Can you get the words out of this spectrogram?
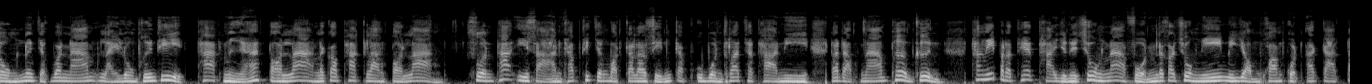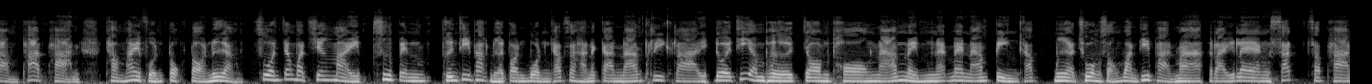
ลง เนื่องจากว่าน้ำไหลลงพื้นที่ภาคเหนือตอนล่างและก็ภาคกลางตอนล่าง ส่วนภาคอีสานครับที่จังหวัดกาลสินกับอุบลราชธานี ระดับน้ำเพิ่มขึ้น ทั้งนี้ประเทศไทยอยู่ในช่วงหน้าฝน แล้วก็ช่วงนี้มีหย่อมความกดอากาศต่ำพาดผ่านทำให้ฝนตกต่อเนื่อง ส่วนจังหวัดเชียงใหม่ ซึ่งเป็นพื้นที่ภาคเหนือตอนบนครับสถานการณ์น้ำคลี่คลาย โดยที่อำเภอจอมทองน้ำในแม่น้ำปิงครับเมื่อช่วง 2 วันที่ผ่านมาไหลแรงซัดสะพาน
